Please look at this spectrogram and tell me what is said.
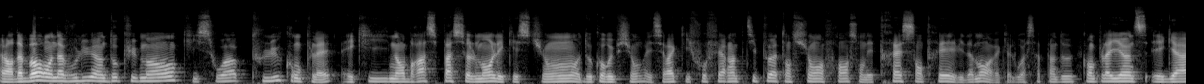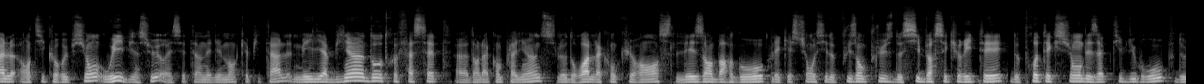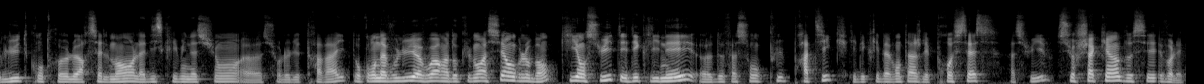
Alors d'abord, on a voulu un document qui soit plus complet et qui n'embrasse pas seulement les questions de corruption. Et c'est vrai qu'il faut faire un petit peu attention en France. On est très centré, évidemment, avec la loi Sapin 2. Compliance égale anticorruption. Oui, bien sûr, et c'est un élément capital. Mais il y a bien d'autres facettes euh, dans la compliance. Le droit de la concurrence, les embargos, les questions aussi de plus en plus de cybersécurité, de protection des actifs du groupe, de lutte contre le harcèlement, la discrimination euh, sur le lieu de travail. Donc on a voulu avoir un document assez englobant qui ensuite est décliné euh, de façon plus pratique, qui décrit davantage les process à suivre sur chacun de ces volets.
